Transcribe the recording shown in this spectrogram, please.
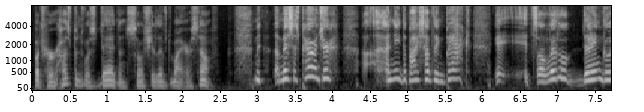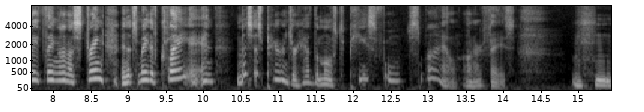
but her husband was dead, and so she lived by herself. Mrs. Peringer, I need to buy something back. It's a little dangly thing on a string, and it's made of clay. And Mrs. Peringer had the most peaceful smile on her face. Mm-hmm.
